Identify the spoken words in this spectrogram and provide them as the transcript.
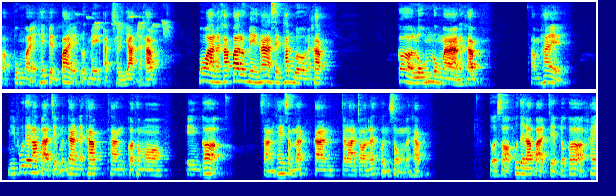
ปรับปรุงใหม่ให้เป็นป้ายรถเมล์อัจฉริยะนะครับ เมื่อวานนะครับป้ายรถเมล์หน้าเซนทันเวิลด์นะครับ ก็ล้มลงมานะครับทำให้มีผู้ได้รับบาดเจ็บเหมือนกันนะครับ ทางกทมเองก็สั่งให้สำนักการจราจรและขนส่งนะครับ ตรวจสอบผู้ได้รับบาดเจ็บแล้วก็ให้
